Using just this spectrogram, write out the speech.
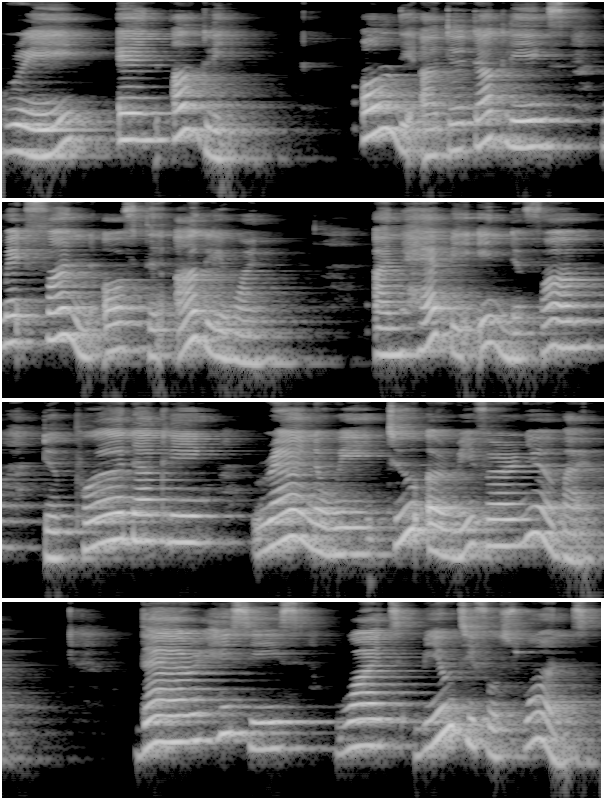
gray, and ugly. All the other ducklings made fun of the ugly one. Unhappy in the farm, the poor duckling ran away to a river nearby. There he sees white, beautiful swans.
